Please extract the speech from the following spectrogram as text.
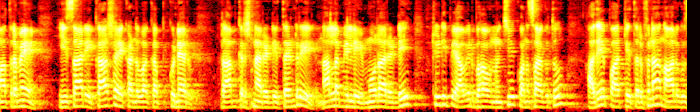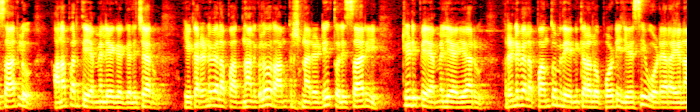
మాత్రమే ఈసారి కాషాయ కండువా కప్పుకున్నారు. రామకృష్ణారెడ్డి తండ్రి నల్లమిల్లి మూలారెడ్డి టీడీపీ ఆవిర్భావం నుంచి కొనసాగుతూ అదే పార్టీ తరఫున నాలుగు సార్లు అనపర్తి ఎమ్మెల్యేగా గెలిచారు. ఇక రెండు వేల పద్నాలుగులో రామకృష్ణారెడ్డి తొలిసారి టీడీపీ ఎమ్మెల్యే అయ్యారు. రెండు వేల పంతొమ్మిది ఎన్నికలలో పోటీ చేసి ఓడారాయన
